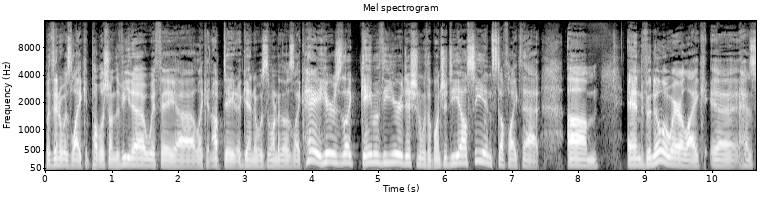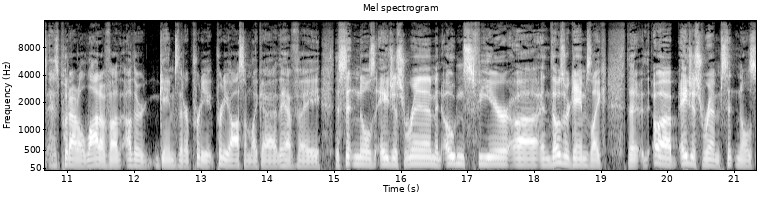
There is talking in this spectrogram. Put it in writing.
But then it was like published on the Vita with a uh, like an update. Again, it was one of those like, hey, here's like Game of the Year edition with a bunch of DLC and stuff like that. Um, and Vanillaware like uh, has has put out a lot of other games that are pretty pretty awesome. Like uh, they have a the Sentinels Aegis Rim and Odin Sphere, uh, and those are games like the uh, Aegis Rim Sentinels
